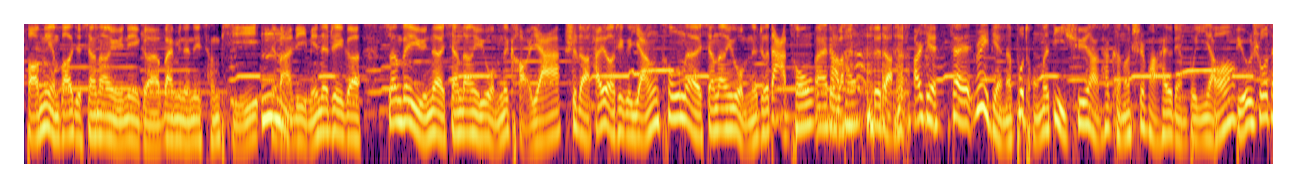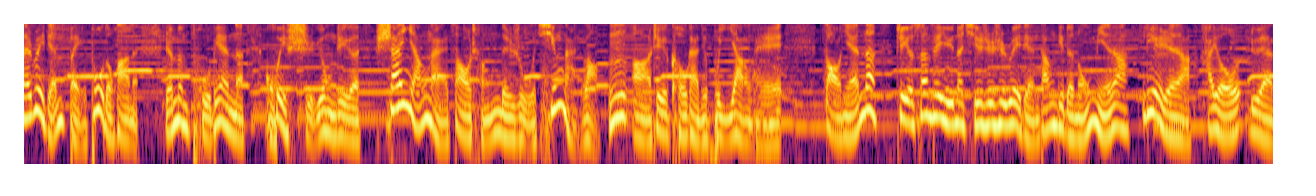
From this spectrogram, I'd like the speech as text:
薄面包就相当于那个外面的那层皮，嗯对吧？里面的这个酸飞鱼呢，相当于我们的烤鸭。是的还有这个洋葱呢，相当于我们的这个大葱，哎，对吧大葱，对的。而且在瑞典的不同的地区啊，它可能吃法还有点不一样。哦比如说在瑞典北部的话呢，人们普遍呢会使用这个山羊奶造成的乳清奶酪，嗯啊，这个口感就不一样了。哎，早年呢，这个酸鲱鱼呢其实是瑞典当地的农民啊、猎人啊，还有远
